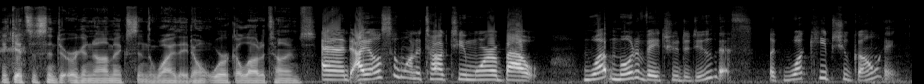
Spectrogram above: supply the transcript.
It gets us into ergonomics and why they don't work a lot of times. And I also want to talk to you more about what motivates you to do this. Like, what keeps you going?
